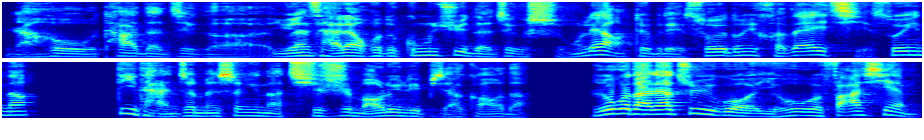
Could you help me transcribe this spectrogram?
然后它的这个原材料或者工具的这个使用量，对不对？所有东西合在一起，所以呢，地毯这门生意呢，其实毛利率比较高的。如果大家注意过，以后会发现。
